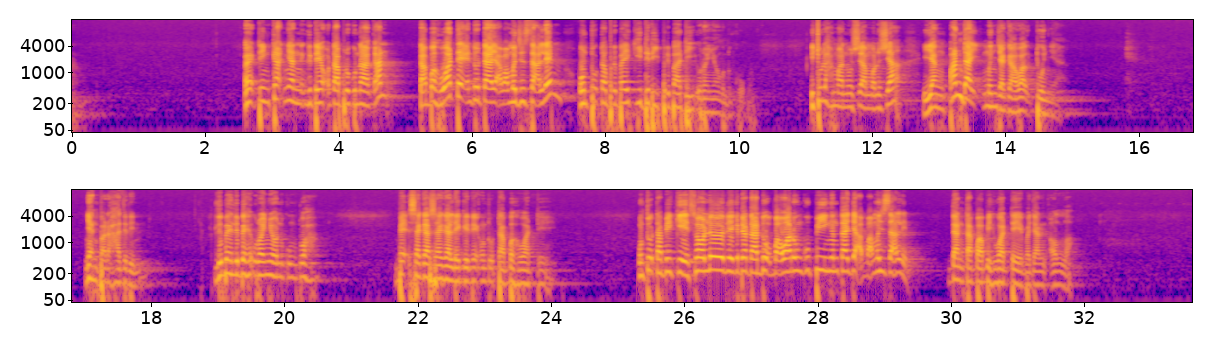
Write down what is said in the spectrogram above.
Eh tingkatnya kita tengok tak pergunakan tabah watak untuk tak ayat majlis taklim untuk tak perbaiki diri pribadi orang yang menunggu. Itulah manusia-manusia yang pandai menjaga waktunya. Yang para hadirin. Lebih-lebih orangnya untuk tuah. Baik saga-saga lagi untuk tabah wate. Untuk tak fikir, solar dia kata tak duduk bak warung kopi dengan tajak bak masjid salim. Dan tak wate bajaran Allah.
